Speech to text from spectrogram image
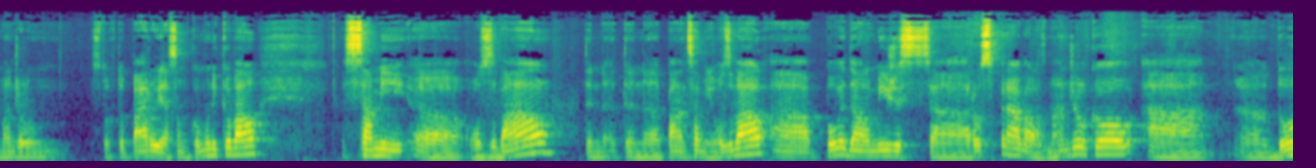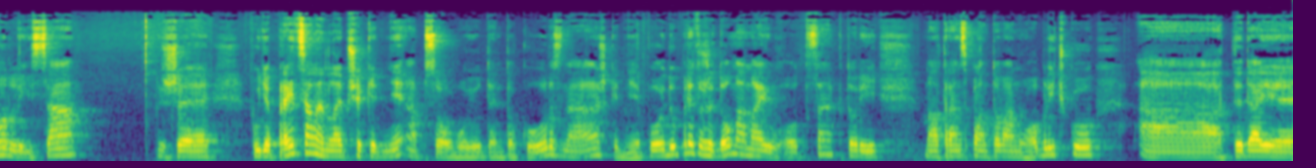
manželom z tohto páru ja som komunikoval, sa mi ozval ten, ten pán sa mi ozval a povedal mi, že sa rozprával s manželkou a e, dohodli sa, že bude predsa len lepšie, keď neabsolvujú tento kurz náš, keď nepôjdu, pretože doma majú otca, ktorý mal transplantovanú obličku a teda je,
